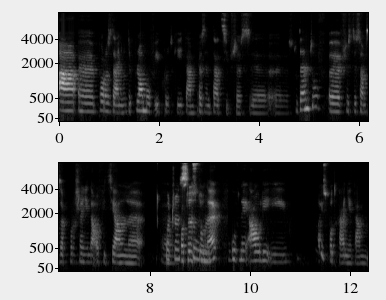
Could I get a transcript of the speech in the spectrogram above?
a e, po rozdaniu dyplomów i krótkiej tam prezentacji przez e, e, studentów wszyscy są zaproszeni na oficjalny poczęstunek w głównej auli i, no i spotkanie tam,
